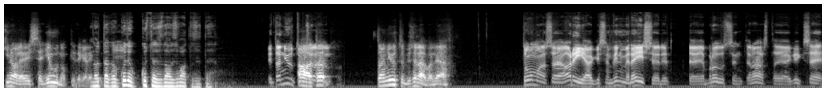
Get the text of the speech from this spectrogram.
kinolevisse jõudnudki no tegelikult. oota, aga kuidas, kus te seda siis vaatasite? et ta on Aa, Youtube'is ta- üleval. ta on Youtube'is üleval ja, Toomas Arija, kes on filmi reisijal ja produtsent ja rahastaja ja kõik see,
